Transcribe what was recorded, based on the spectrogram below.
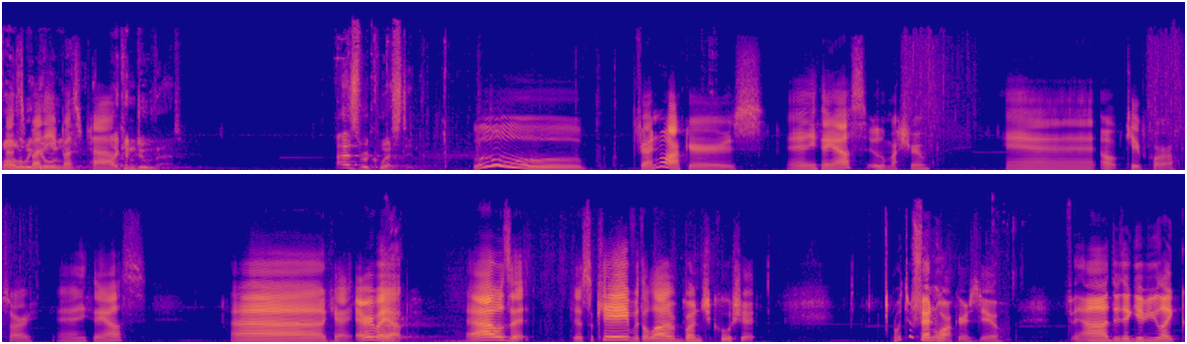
That's Following buddy, your bus lead. pal. I can do that. As requested. Ooh, Fenwalkers. Anything else? Ooh, mushroom. And oh, cave coral. Sorry. Anything else? Uh, okay, everybody Hey. up. That was it. Just a cave with a lot of bunch of cool shit. What do Fenwalkers do? Uh, do they give you like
